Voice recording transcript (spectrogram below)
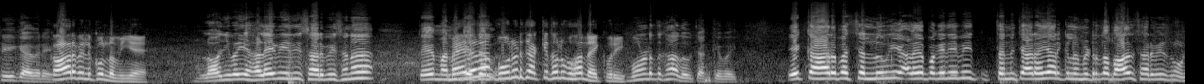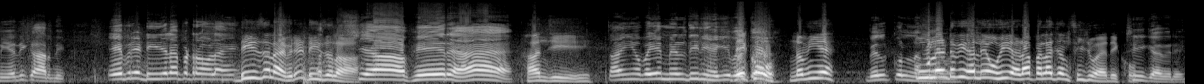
ਠੀਕ ਹੈ ਵੀਰੇ। ਕਾਰ ਬਿਲਕੁਲ ਨਵੀਂ ਹੈ। ਲਓ ਜੀ ਬਈ ਹਲੇ ਵੀ ਇਹਦੀ ਸਰਵਿਸ ਨਾ ਤੇ ਮੰਨ ਕੇ ਇਹਦਾ ਬੋਨਟ ਚੱਕ ਕੇ ਤੁਹਾਨੂੰ ਵਿਖਾਣਾ ਇੱਕ ਵਾਰੀ। ਬੋਨਟ ਦਿਖਾ ਦਿਓ ਚੱਕ ਕੇ ਬਈ। ਇਹ ਕਾਰ ਬਸ ਚੱਲੂਗੀ ਹਲੇ ਆਪਾਂ ਕਹਿੰਦੇ ਵੀ 3-4000 ਕਿਲੋਮੀਟਰ ਤੋਂ ਬਾਅਦ ਸਰਵਿਸ ਹੋਣੀ ਹੈ ਇਹਦੀ ਕਾਰ ਦੀ। ਇਹ ਵੀਰੇ ਡੀਜ਼ਲ ਹੈ ਪੈਟਰੋਲ ਹੈ ਇਹ? ਡੀਜ਼ਲ ਹੈ ਵੀਰੇ ਡੀਜ਼ਲ ਆ। ਅੱਛਾ ਫੇਰ ਹੈ। ਹਾਂਜੀ। ਤਾਈਓ ਬਈ ਇਹ ਮਿਲਦੀ ਨਹੀਂ ਹੈਗੀ ਬਈ ਦੇਖੋ ਨਵੀਂ ਹੈ। ਬਿਲਕੁਲ ਨਾ ਕੂਲੈਂਟ ਵੀ ਹਲੇ ਉਹੀ ਹੈੜਾ ਪਹਿਲਾਂ ਏਜੰਸੀ ਜੋ ਹੈ ਦੇਖੋ। ਠੀਕ ਹੈ ਵੀਰੇ।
